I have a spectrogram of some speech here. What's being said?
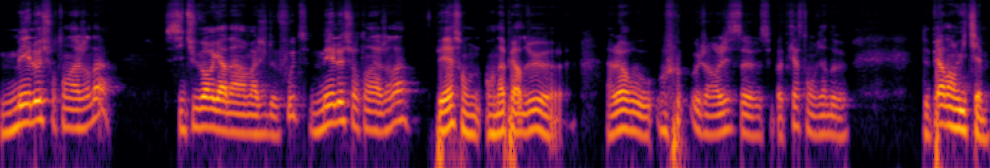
mets-le sur ton agenda. Si tu veux regarder un match de foot, mets-le sur ton agenda. PS, on, a perdu, euh, à l'heure où, j'enregistre ce, podcast, on vient de, perdre en huitième.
